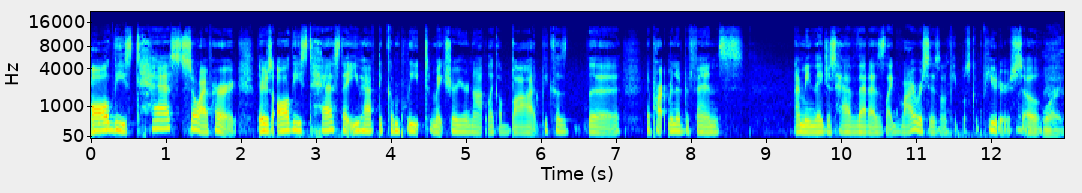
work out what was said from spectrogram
all these tests. So I've heard there's all these tests that you have to complete to make sure you're not like a bot because the Department of Defense, I mean, they just have that as like viruses on people's computers. So mm-hmm. Right.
